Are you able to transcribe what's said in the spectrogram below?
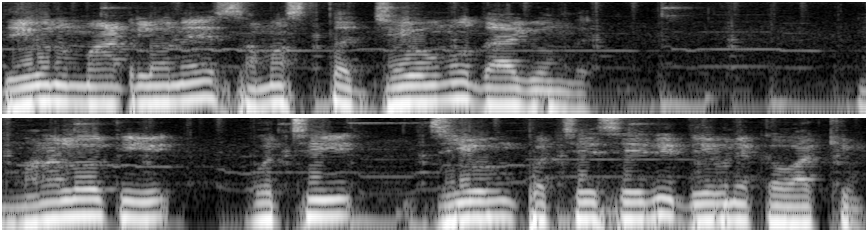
దేవుని మాటలోనే సమస్త జీవము దాగి ఉంది. మనలోకి వచ్చి జీవింపచేసేది దేవుని యొక్క వాక్యం.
